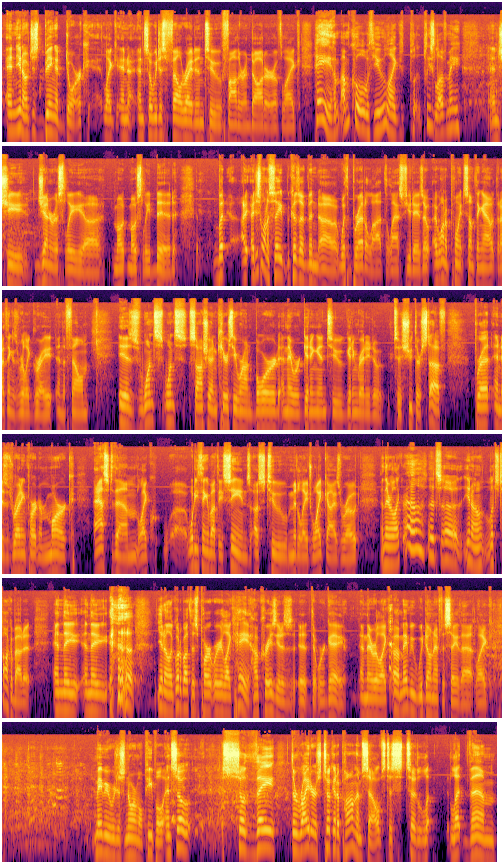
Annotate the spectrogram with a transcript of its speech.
and you know just being a dork like and and so we just fell right into father and daughter of like hey i'm, I'm cool with you like pl- please love me and she generously uh, mo- mostly did but I, I just want to say because I've been uh, with Brett a lot the last few days, I, I want to point something out that I think is really great in the film. Is once once Sasha and Kiersey were on board and they were getting into getting ready to to shoot their stuff, Brett and his writing partner Mark asked them like, uh, "What do you think about these scenes?" Us two middle-aged white guys wrote, and they were like, "Well, it's uh, you know, let's talk about it." And they and they, you know, like, what about this part where you're like, "Hey, how crazy it is it, that we're gay?" And they were like, "Oh, maybe we don't have to say that." Like, maybe we're just normal people. And so, so they, the writers took it upon themselves to to l- let them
